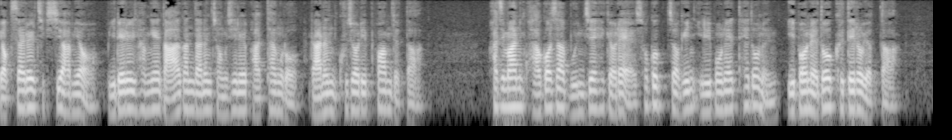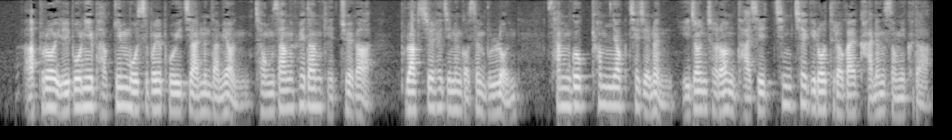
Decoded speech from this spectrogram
역사를 직시하며 미래를 향해 나아간다는 정신을 바탕으로 라는 구절이 포함됐다. 하지만 과거사 문제 해결에 소극적인 일본의 태도는 이번에도 그대로였다. 앞으로 일본이 바뀐 모습을 보이지 않는다면 정상회담 개최가 불확실해지는 것은 물론 삼국 협력 체제는 이전처럼 다시 침체기로 들어갈 가능성이 크다.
